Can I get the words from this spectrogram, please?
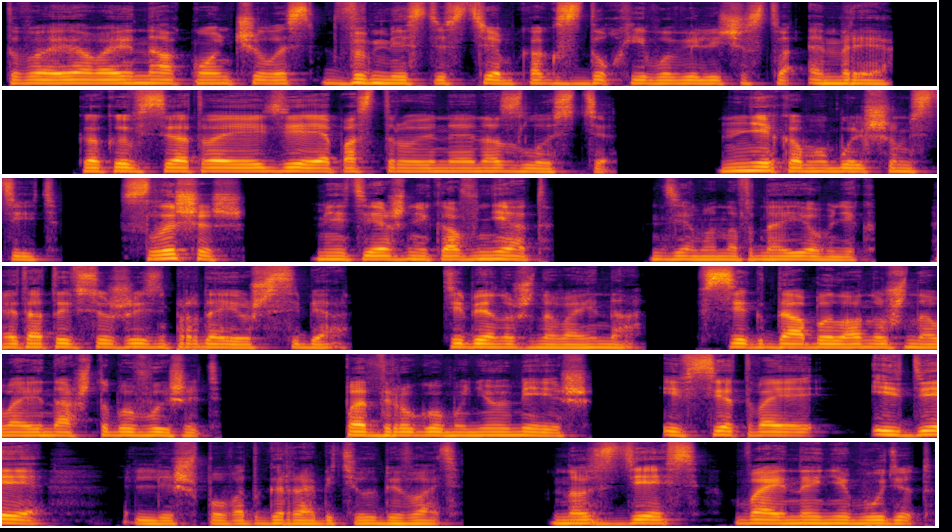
Твоя война кончилась вместе с тем, как сдох его величество Эмре. Как и вся твоя идея, построенная на злости. Некому больше мстить. Слышишь? Мятежников нет. Демонов-наемник. Это ты всю жизнь продаешь себя. Тебе нужна война. Всегда была нужна война, чтобы выжить. По-другому не умеешь. И все твои идеи — лишь повод грабить и убивать. Но здесь войны не будет.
